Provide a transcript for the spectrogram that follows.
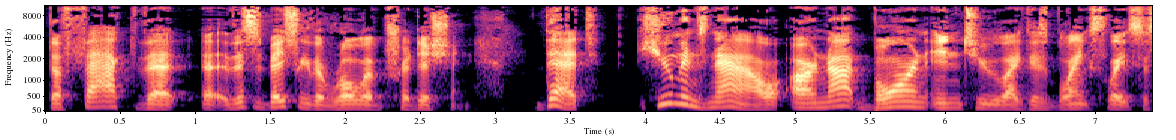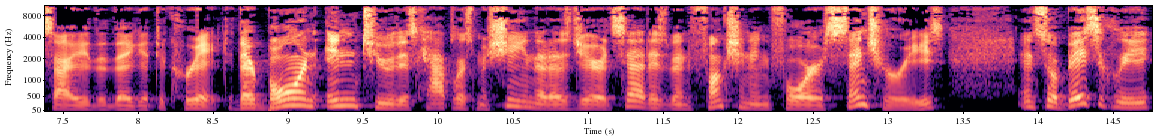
The fact that uh, this is basically the role of tradition, that humans now are not born into like this blank slate society that they get to create. They're born into this capitalist machine that, as Jared said, has been functioning for centuries. And so basically,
